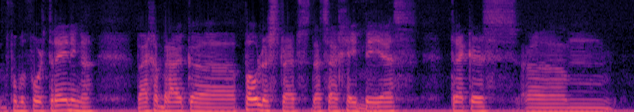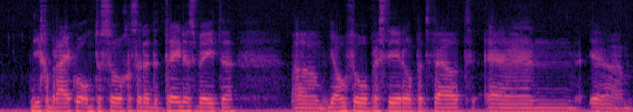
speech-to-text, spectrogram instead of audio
Bijvoorbeeld voor trainingen. Wij gebruiken polar straps, dat zijn GPS-trackers. Um, die gebruiken we om te zorgen zodat de trainers weten um, ja, hoeveel we presteren op het veld. En um,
